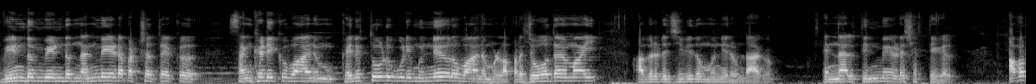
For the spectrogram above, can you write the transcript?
വീണ്ടും വീണ്ടും നന്മയുടെ പക്ഷത്തേക്ക് സംഘടിക്കുവാനും കരുത്തോടുകൂടി മുന്നേറുവാനുമുള്ള പ്രചോദനമായി അവരുടെ ജീവിതം മുന്നിലുണ്ടാകും. എന്നാൽ തിന്മയുടെ ശക്തികൾ അവർ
